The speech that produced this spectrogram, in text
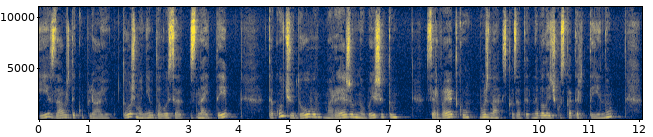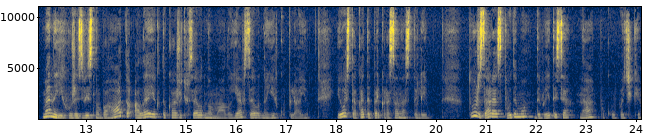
і завжди купляю. Тож мені вдалося знайти таку чудову мережевну вишиту серветку, можна сказати, невеличку скатертину. У мене їх уже, звісно, багато, але, як то кажуть, все одно мало. Я все одно їх купляю. І ось така тепер краса на столі. Тож зараз будемо дивитися на покупочки.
